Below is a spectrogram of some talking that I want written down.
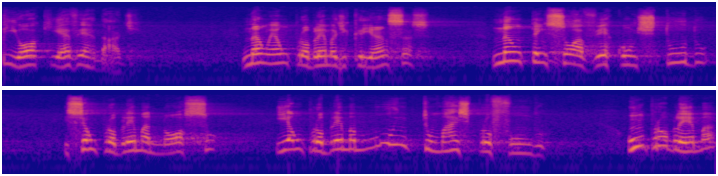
pior que é verdade. Não é um problema de crianças, não tem só a ver com estudo, isso é um problema nosso e é um problema muito mais profundo. Um problema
